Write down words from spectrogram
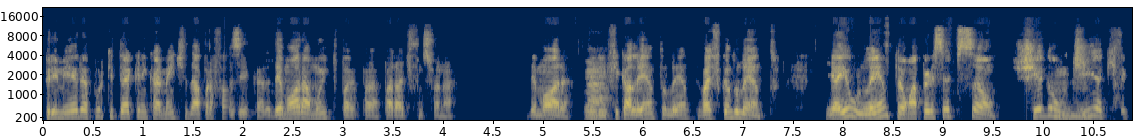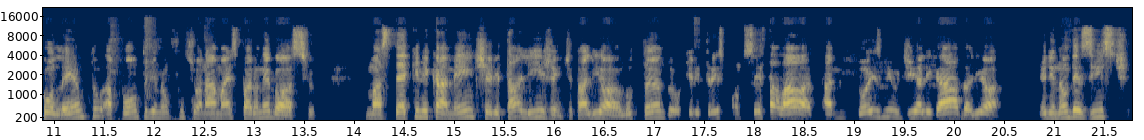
Primeiro é porque tecnicamente dá para fazer, cara. Demora muito para parar de funcionar. Demora. Ah. Ele fica lento, lento, vai ficando lento. E aí o lento é uma percepção. Chega um uhum. dia que ficou lento a ponto de não funcionar mais para o negócio. Mas tecnicamente ele está ali, gente, está ali, ó, lutando. Aquele 3.6 está lá, ó, há dois mil dias ligado ali, ó. Ele não desiste.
